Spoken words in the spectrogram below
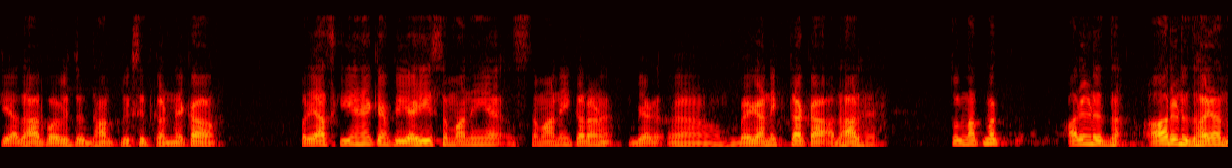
के आधार पर सिद्धांत विकसित करने का प्रयास किए हैं, क्योंकि यही सामान्य, सामान्यीकरण वैज्ञानिकता का आधार है। तुलनात्मक अऋणधयन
